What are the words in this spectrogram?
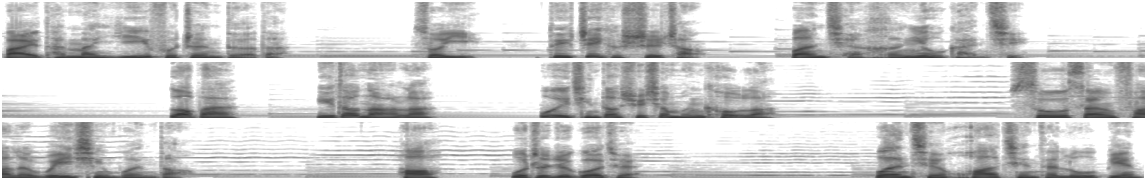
摆摊卖衣服挣得的，所以对这个市场，万浅很有感情。老板，你到哪了？我已经到学校门口了。苏三发了微信问道：“好，我这就过去。”万钱花钱在路边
